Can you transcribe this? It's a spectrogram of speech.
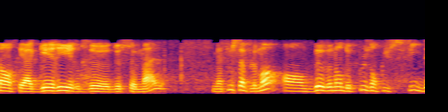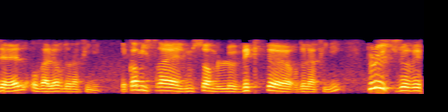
sens et à guérir de, ce mal? Ben, Tout simplement en devenant de plus en plus fidèles aux valeurs de l'infini. Et comme Israël, nous sommes le vecteur de l'infini, plus je vais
